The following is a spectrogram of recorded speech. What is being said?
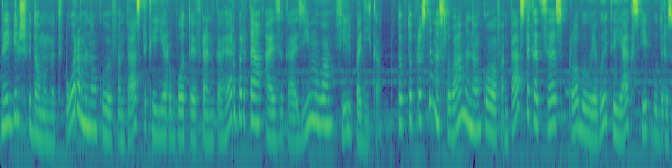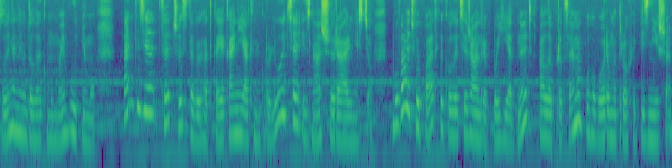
Найбільш відомими творами наукової фантастики є роботи Френка Герберта, Айзека Азімова, Філіпа Діка. Тобто, простими словами, наукова фантастика це спроби уявити, як світ буде розвинений у далекому майбутньому. Фентезі це чиста вигадка, яка ніяк не корелюється із нашою реальністю. Бувають випадки, коли ці жанри поєднують, але про це ми поговоримо трохи пізніше.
